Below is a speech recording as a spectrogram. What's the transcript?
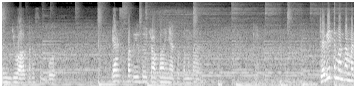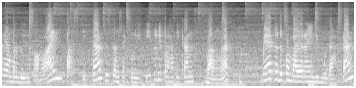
penjual tersebut. Ya seperti itu contohnya tuh teman-teman jadi teman-teman yang berbisnis online pastikan sistem security itu diperhatikan banget metode pembayaran yang dimudahkan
